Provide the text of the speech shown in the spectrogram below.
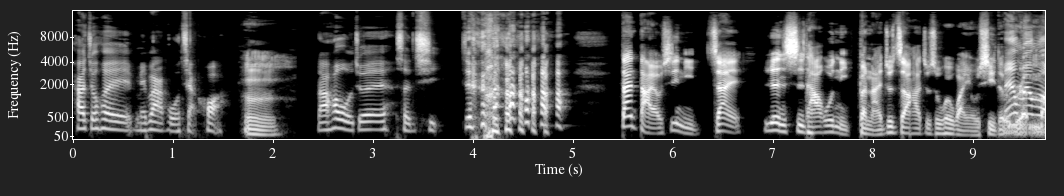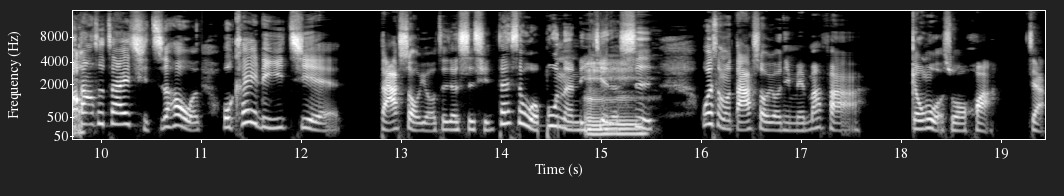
他就会没办法跟我讲话，嗯，然后我就会生气。但打游戏你在。认识他，或你本来就知道他就是会玩游戏的人吗？没有没有没有，当时在一起之后，我我可以理解打手游这件事情，但是我不能理解的是，为什么打手游你没办法跟我说话这样？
